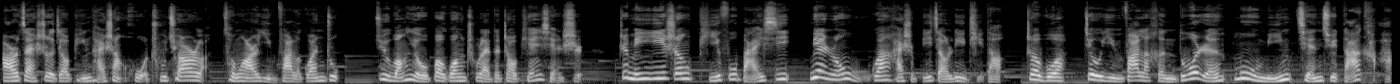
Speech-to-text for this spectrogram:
而在社交平台上火出圈了，从而引发了关注。据网友曝光出来的照片显示，这名医生皮肤白皙，面容五官还是比较立体的。这不就引发了很多人慕名前去打卡？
